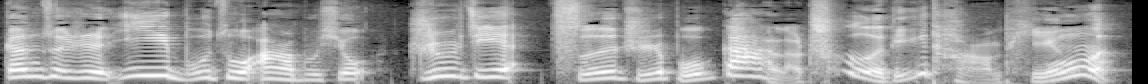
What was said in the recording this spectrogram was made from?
干脆是一不做二不休，直接辞职不干了，彻底躺平了。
